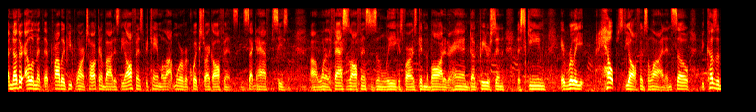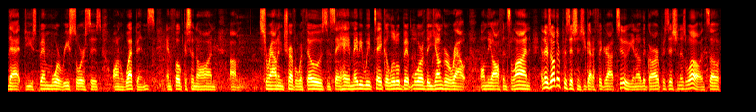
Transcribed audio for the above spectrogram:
another element that probably people aren't talking about is the offense became a lot more of a quick strike offense in the second half of the season. Uh, one of the fastest offenses in the league as far as getting the ball out of their hand. Doug Pederson, the scheme, it really helps the offensive line. And so, because of that, do you spend more resources on weapons and focusing on um, surrounding Trevor with those and say, hey, maybe we take a little bit more of the younger route on the offensive line. And there's other positions you got to figure out too, you know, the guard position as well. And so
